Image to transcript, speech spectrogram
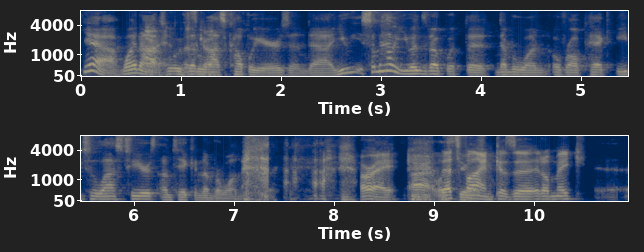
Yeah, why not? Right, what we've done the last couple years, and uh, you somehow you ended up with the number one overall pick each of the last two years. I'm taking number one. All right. All right, That's fine because uh, it'll make uh,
